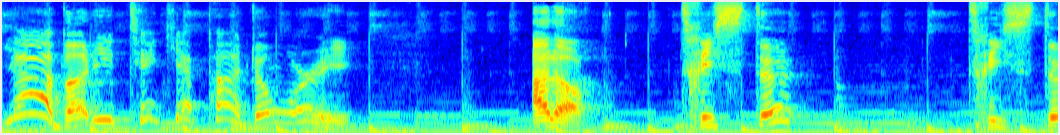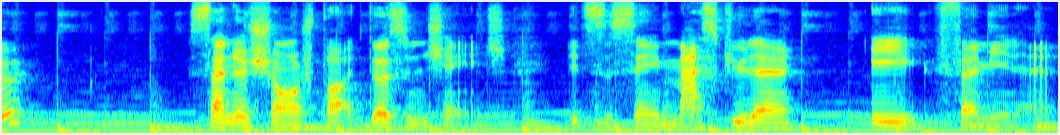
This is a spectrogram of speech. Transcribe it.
Yeah, buddy, t'inquiète pas, don't worry. Alors, triste, triste, ça ne change pas, doesn't change. It's the same masculin et féminin.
